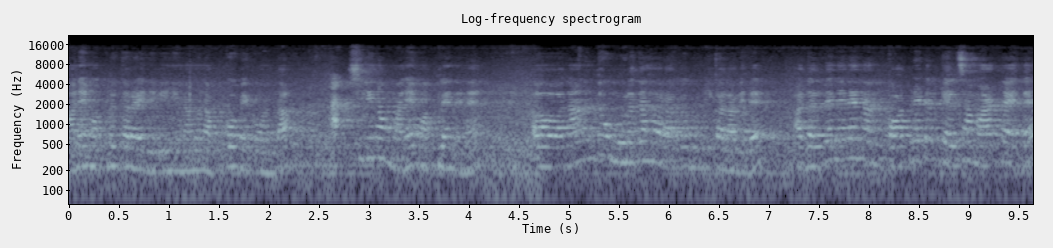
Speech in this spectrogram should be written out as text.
ಮನೆ ಮಕ್ಕಳ ಥರ ಇದ್ದೀವಿ ನೀವು ನಮ್ಮನ್ನು ಅಪ್ಕೋಬೇಕು ಅಂತ. ಆ್ಯಕ್ಚುಲಿ ನಾವು ಮನೆ ಮಕ್ಕಳೇನೆ ನಾನಂತೂ ಮೂಲತಃ ರಂಗಭೂಮಿ ಕಲಾವಿದೆ. ಅದಲ್ಲದೆ ನಾನು ಕಾರ್ಪೊರೇಟಲ್ಲಿ ಕೆಲಸ ಮಾಡ್ತಾ ಇದ್ದೆ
